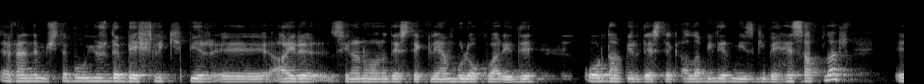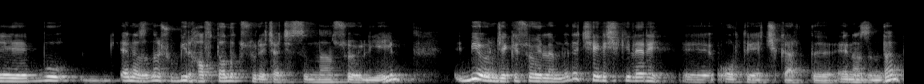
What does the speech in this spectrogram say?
Efendim işte bu yüzde beşlik bir e, ayrı Sinan Oğan'ı destekleyen blok var idi. Oradan bir destek alabilir miyiz gibi hesaplar e, bu en azından şu bir haftalık süreç açısından söyleyeyim. Bir önceki söylemle de çelişkileri e, ortaya çıkarttı en azından.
